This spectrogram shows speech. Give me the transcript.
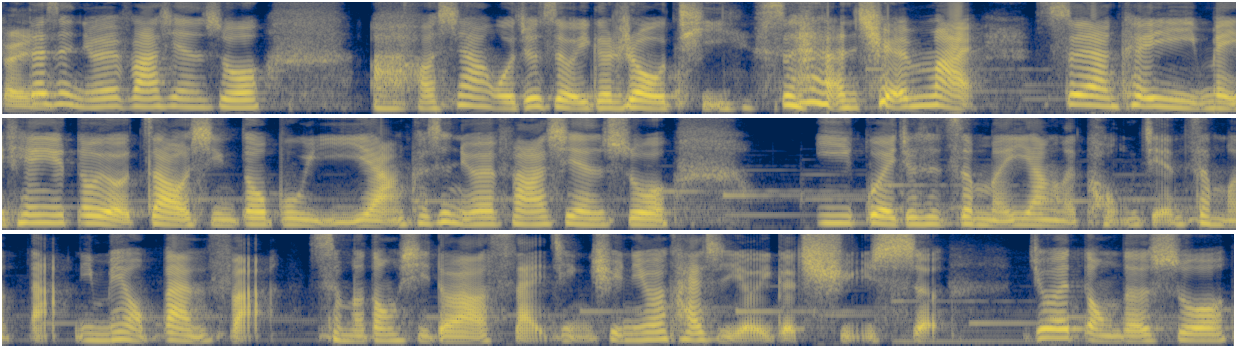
对。但是你会发现说，啊，好像我就只有一个肉体，虽然全买，虽然可以每天都有造型都不一样，可是你会发现说。衣柜就是这么样的空间，这么大，你没有办法什么东西都要塞进去，你会开始有一个取舍，你就会懂得说，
